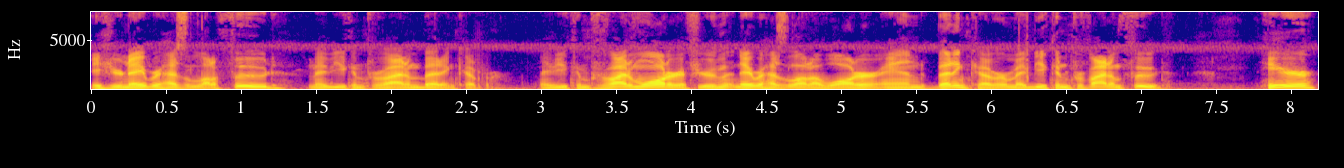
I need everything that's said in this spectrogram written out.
if your neighbor has a lot of food, maybe you can provide them bedding cover. Maybe you can provide them water. If your neighbor has a lot of water and bedding cover, maybe you can provide them food. Here,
